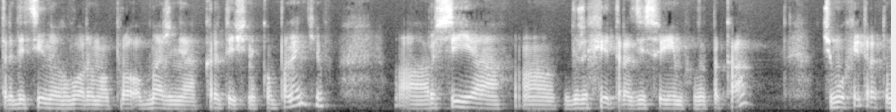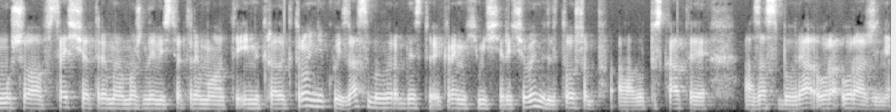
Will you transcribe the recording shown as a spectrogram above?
традиційно говоримо про обмеження критичних компонентів. Росія дуже хитра зі своїм ВПК. Чому хитра? Тому що все, що отримує можливість отримувати і мікроелектроніку, і засоби виробництва, і окремі хімічні речовини для того, щоб випускати засоби ураження.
